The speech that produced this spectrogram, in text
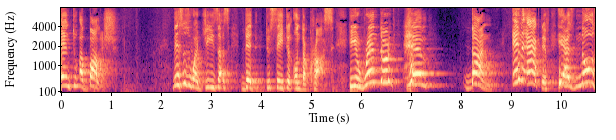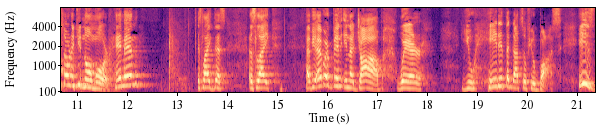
and to abolish. This is what Jesus did to Satan on the cross. He rendered him done, inactive. He has no authority no more. Amen? It's like this. It's like, have you ever been in a job where you hated the guts of your boss? He's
